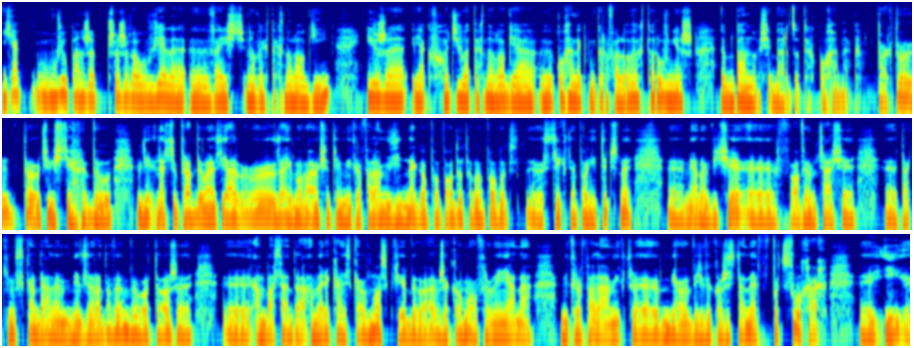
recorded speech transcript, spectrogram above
jak mówił Pan, że przeżywał wiele e, wejść nowych technologii i że jak wchodziła technologia e, kuchenek mikrofalowych, to również bano się bardzo tych kuchenek. Tak, to, to oczywiście był, znaczy prawdę mówiąc, ja e, zajmowałem się tymi mikrofalami z innego powodu. To był powód e, stricte polityczny. E, mianowicie w owym czasie takim skandalem międzynarodowym było to, że ambasada amerykańska w Moskwie była rzekomo opromieniana mikrofalami, które miały być wykorzystane w podsłuchach. I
